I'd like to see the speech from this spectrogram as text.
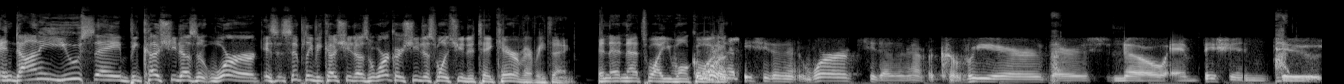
and Donnie, you say because she doesn't work, is it simply because she doesn't work, or she just wants you to take care of everything, and and that's why you won't go Well, out? she doesn't work. She doesn't have a career. There's no ambition to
